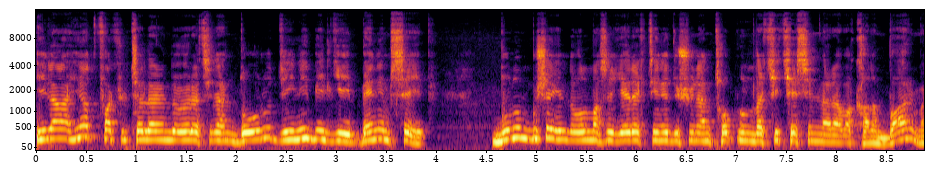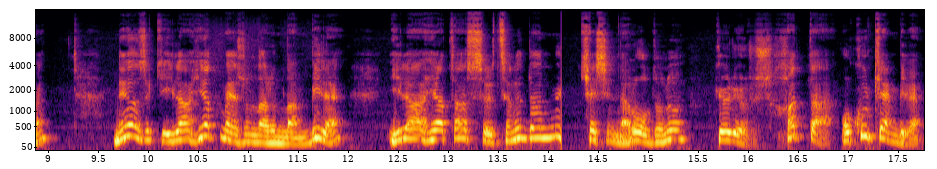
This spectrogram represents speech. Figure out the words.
ilahiyat fakültelerinde öğretilen doğru dini bilgiyi benimseyip bunun bu şekilde olması gerektiğini düşünen toplumdaki kesimlere bakalım var mı? Ne yazık ki ilahiyat mezunlarından bile ilahiyata sırtını dönmüş kesimler olduğunu görüyoruz. Hatta okurken bile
